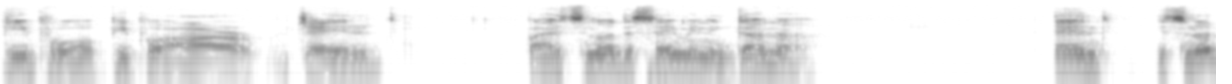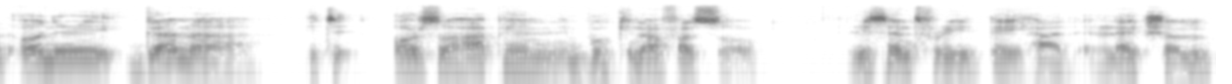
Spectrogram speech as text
people people are jailed but it's not the same in Ghana. And it's not only Ghana, it also happened in Burkina Faso. Recently, they had election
